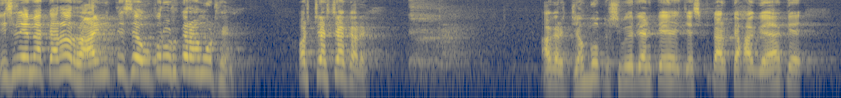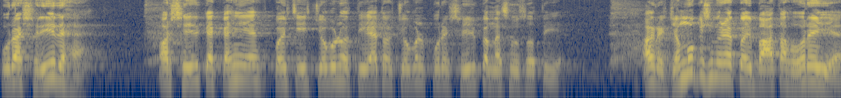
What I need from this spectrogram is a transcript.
इसलिए मैं कह रहा हूँ, राजनीति से ऊपर उठकर हम उठें और चर्चा करें। अगर जम्मू कश्मीर जन के जिस प्रकार कहा गया कि पूरा शरीर है और शरीर के कहीं कोई चीज़ चुभन होती है तो चुभन पूरे शरीर को महसूस होती है। अगर जम्मू कश्मीर में कोई बात हो रही है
